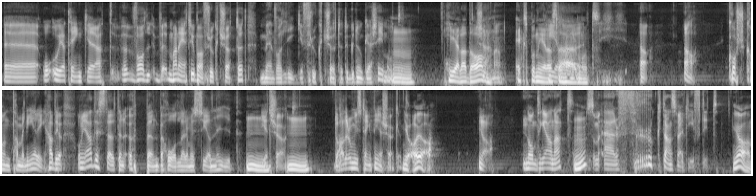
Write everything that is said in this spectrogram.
Eh, och, och jag tänker att vad, man äter ju bara fruktköttet, men vad ligger fruktköttet och gnuggar sig emot? Hela dagen Kärnan. exponeras Hela- det här mot... Korskontaminering. Hade jag, om jag hade ställt en öppen behållare med cyanid i ett kök, då hade de ju stängt ner köket. Ja, ja. Ja. Någonting annat som är fruktansvärt giftigt. Ja.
